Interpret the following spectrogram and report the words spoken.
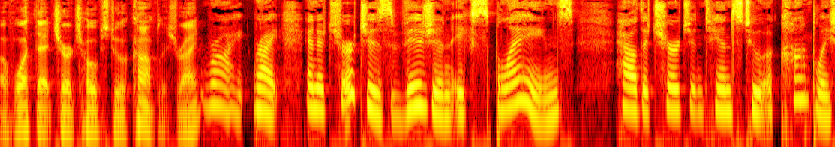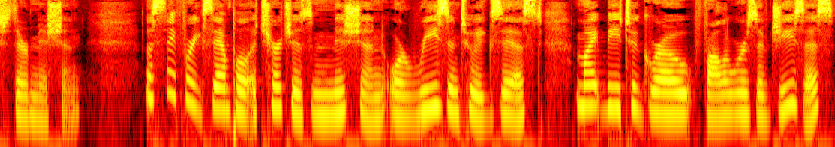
of what that church hopes to accomplish, right? Right, right. And a church's vision explains how the church intends to accomplish their mission. Let's say, for example, a church's mission or reason to exist might be to grow followers of Jesus,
